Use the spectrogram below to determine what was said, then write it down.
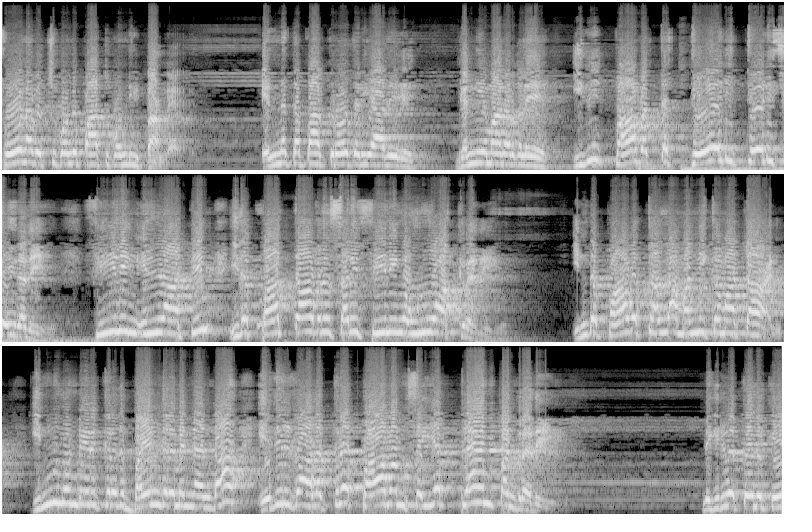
போனை வச்சு கொண்டு பார்த்து கொண்டு இருப்பாங்க என்னத்தை பார்க்கிறோ தெரியாது. கண்ணியமானவர்களே இது பாவத்தை தேடி தேடி செய்யறது ஃபீலிங் இல்லாட்டி இதை பார்த்தாவது சரி ஃபீலிங்க உருவாக்குறது. இந்த பாவத்தை எல்லாம் மன்னிக்க மாட்டாள். இன்னும் ஒன்று இருக்கிறது பயங்கரம் என்னன்னா எதிர்காலத்துல பாவம் செய்ய பிளான் பண்றது. இன்னைக்கு இருபத்தேழுக்கு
